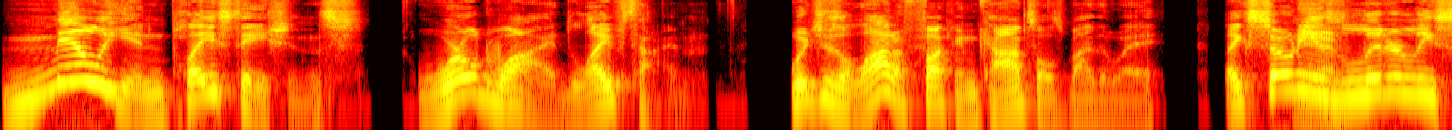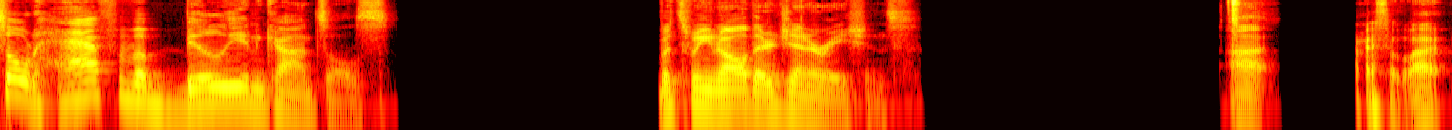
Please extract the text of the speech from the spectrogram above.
million PlayStations worldwide lifetime, which is a lot of fucking consoles, by the way. Like Sony has literally sold half of a billion consoles between all their generations. that's a lot.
